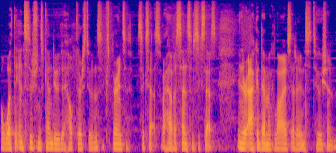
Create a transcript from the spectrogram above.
of what the institutions can do to help their students experience success or have a sense of success in their academic lives at an institution.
